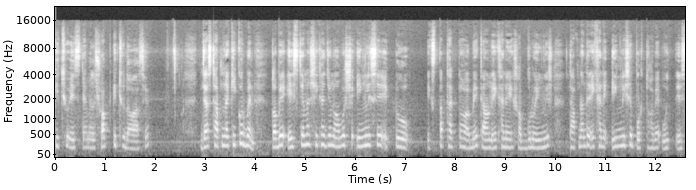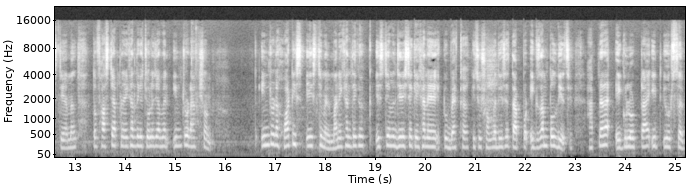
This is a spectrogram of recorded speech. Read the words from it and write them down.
কিছু এইচ টি এম এল সব কিছু দেওয়া আছে। জাস্ট আপনারা কি করবেন? তবে এইচটিএমএল শেখার জন্য অবশ্যই ইংলিশে একটু এক্সপার্ট থাকতে হবে, কারণ এখানে সবগুলো ইংলিশ তো আপনাদের এখানে ইংলিশে পড়তে হবে উইথ এইচটিএমএল তো ফার্স্টে আপনারা এখান থেকে চলে যাবেন ইন্ট্রোডাকশন ইন্ট্রোডা হোয়াট ইজ এইচটিএমএল মানে এখান থেকে এইচটিএমএল জিনিসটাকে এখানে একটু ব্যাখ্যা, কিছু সংজ্ঞা দিয়েছে, তারপর এক্সাম্পল দিয়েছে। আপনারা এগুলো ট্রাই ইট ইউর সেলফ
